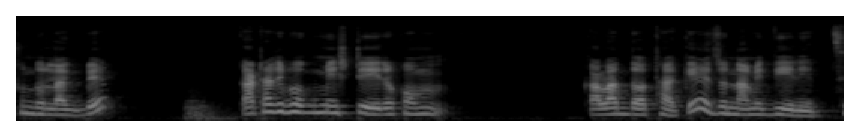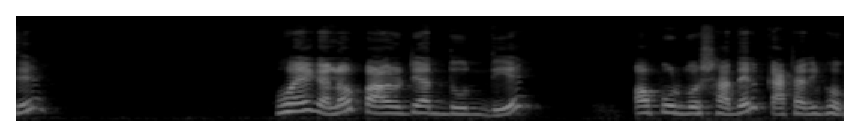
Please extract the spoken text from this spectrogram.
সুন্দর লাগবে। কাঠারি ভোগ মিষ্টি এরকম কালার দেওয়া থাকে, এজন্য আমি দিয়ে নিচ্ছি। হয়ে গেল পাউরুটি আর দুধ দিয়ে অপূর্ব স্বাদের কাটারি ভোগ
